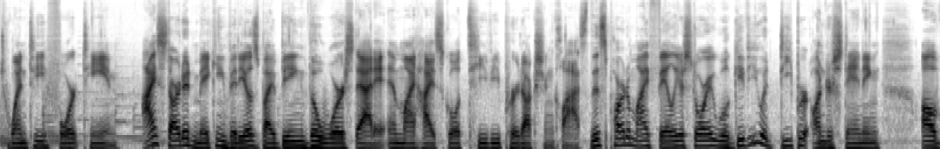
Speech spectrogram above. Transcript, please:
2014. I started making videos by being the worst at it in my high school TV production class. This part of my failure story will give you a deeper understanding of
